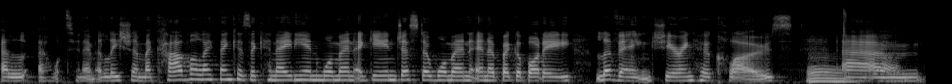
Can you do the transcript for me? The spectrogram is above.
uh, what's her name? Alicia McCarvell, I think, is a Canadian woman. Again, just a woman in a bigger body, living, sharing her clothes. Um,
